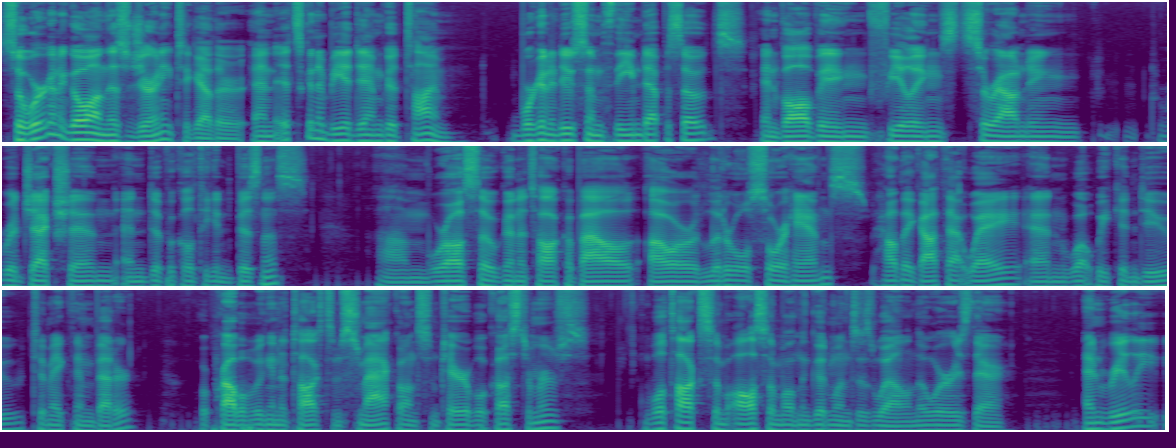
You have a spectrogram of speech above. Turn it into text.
So we're going to go on this journey together, and it's going to be a damn good time. We're going to do some themed episodes involving feelings surrounding rejection and difficulty in business. Um, we're also going to talk about our literal sore hands, how they got that way, and what we can do to make them better. We're probably going to talk some smack on some terrible customers. We'll talk some awesome on the good ones as well. No worries there. And really,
